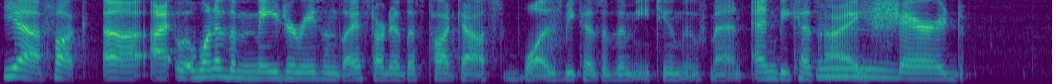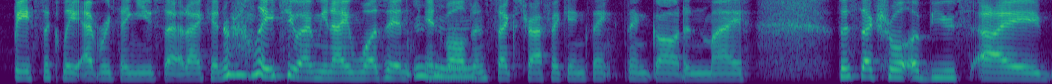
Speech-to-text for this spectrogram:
Yeah, fuck. Uh, I, one of the major reasons I started this podcast was because of the Me Too movement and because I shared basically everything you said I can relate to. I mean, I wasn't involved in sex trafficking, thank, thank God, and my the sexual abuse I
